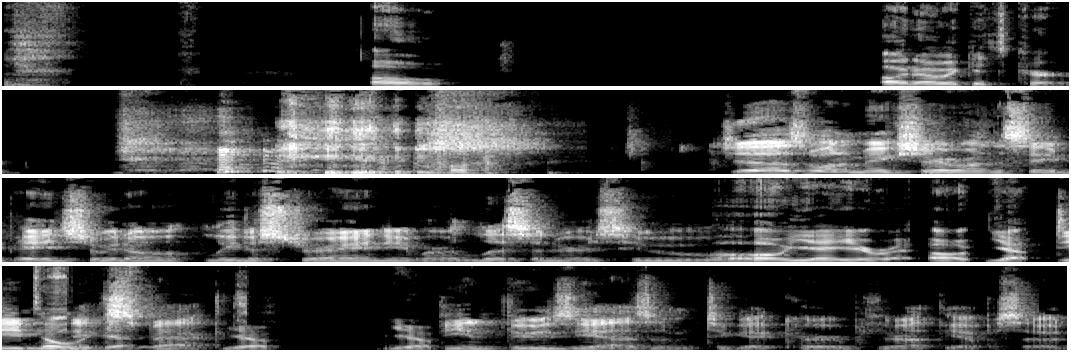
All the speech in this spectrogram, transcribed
Oh, oh no, it gets curbed. Just want to make sure we're on the same page so we don't lead astray any of our listeners who Oh yeah, you're right. Oh yep, didn't totally get it. expect Yep, yep. the enthusiasm to get curbed throughout the episode.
